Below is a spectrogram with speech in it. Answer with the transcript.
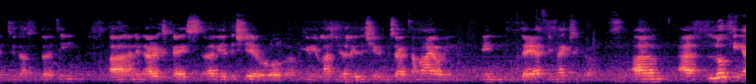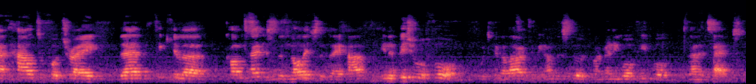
in 2013, uh, and in Erick's case, earlier this year or uh, beginning of last year, earlier this year in Museo Tamayo in, in DF in Mexico, um, uh, looking at how to portray their particular context, the knowledge that they have, in a visual form, which can allow it to be understood by many more people than a text.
